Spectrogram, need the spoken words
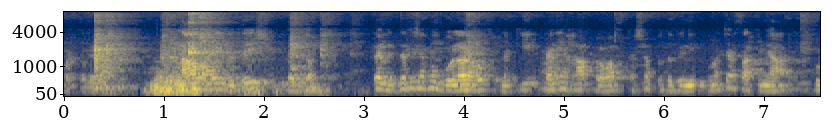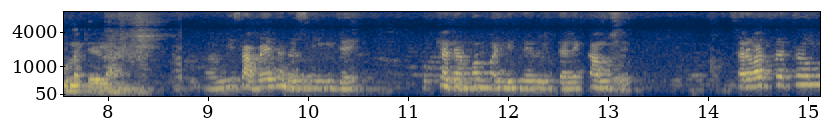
पटकवलेला आहे. त्याचं नाव आहे रितेश गौतम. त्या विद्यार्थ्याशी आपण बोलणार आहोत. नक्की त्यांनी हा प्रवास कशा पद्धतीने कुणाच्या साथीने हा पूर्ण केलेला आहे? मी साबळे धनश्री विजय. मुख्याध्यापक पंडित नेहरू विद्यालय कामशेत. सर्वात प्रथम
